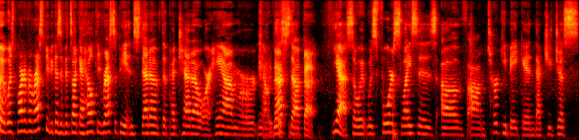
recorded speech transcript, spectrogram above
it was part of a recipe because if it's like a healthy recipe instead of the pancetta or ham or you Try know that stuff. That. Yeah, so it was four slices of um, turkey bacon that you just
